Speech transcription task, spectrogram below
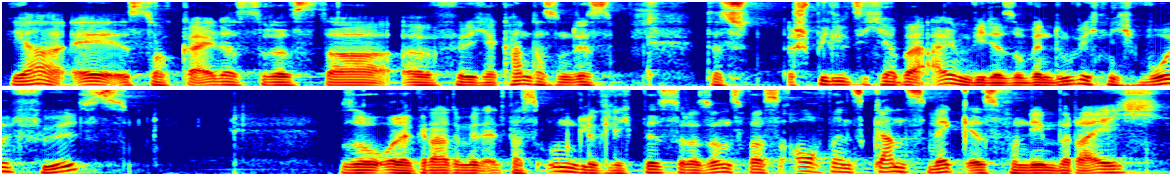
ja, ey, ist doch geil, dass du das da äh, für dich erkannt hast. Und das, das spiegelt sich ja bei allem wieder. So, wenn du dich nicht wohlfühlst, so, oder gerade mit etwas unglücklich bist oder sonst was, auch wenn es ganz weg ist von dem Bereich,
